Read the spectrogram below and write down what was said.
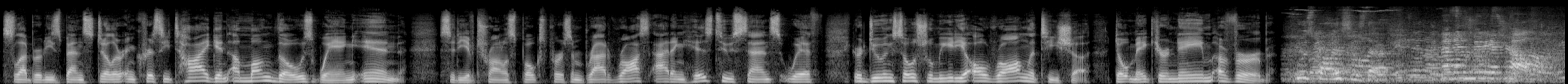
Celebrities Ben Stiller and Chrissy Teigen among those weighing in. City of Toronto spokesperson Brad Ross adding his two cents with, You're doing social media all wrong, Letitia. Don't make your name a verb. Whose policy is that? The Ministry of Health.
